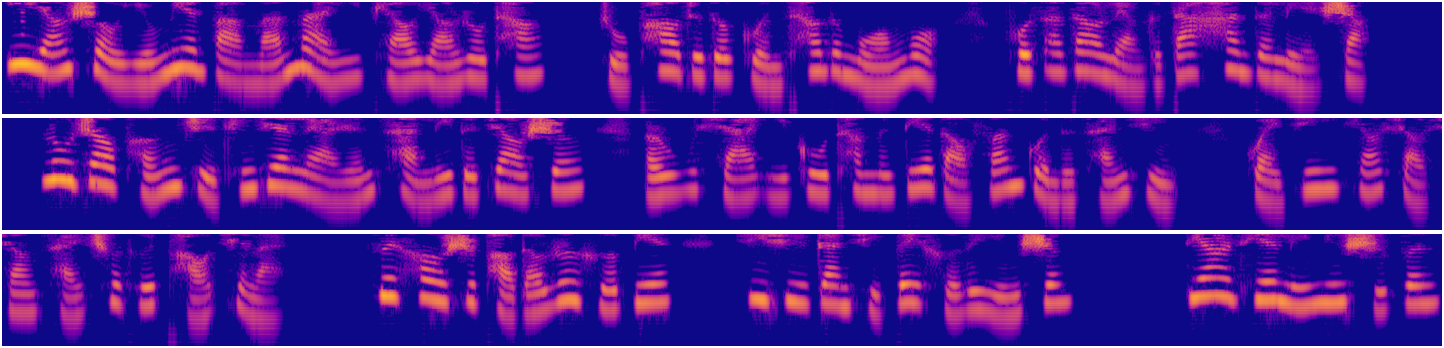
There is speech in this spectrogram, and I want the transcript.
一扬手迎面把满满一瓢羊肉汤煮泡着的滚烫的馍馍泼洒到两个大汉的脸上。陆兆鹏只听见俩人惨厉的叫声，而无暇一顾他们跌倒翻滚的惨景，拐进一条小巷才撤退跑起来。最后是跑到润河边，继续干起背河的营生。第二天黎明时分，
